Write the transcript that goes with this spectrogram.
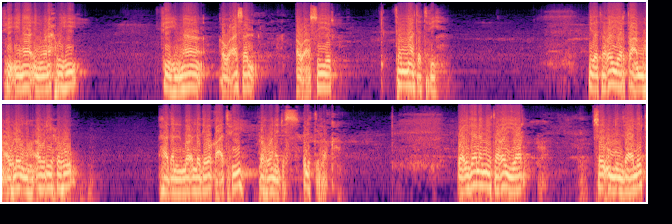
في إناء ونحوه فيه ماء أو عسل أو عصير ثم ماتت فيه. إذا تغير طعمه أو لونه أو ريحه هذا الذي وقعت فيه فهو نجس بالاتفاق. وإذا لم يتغير شيء من ذلك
